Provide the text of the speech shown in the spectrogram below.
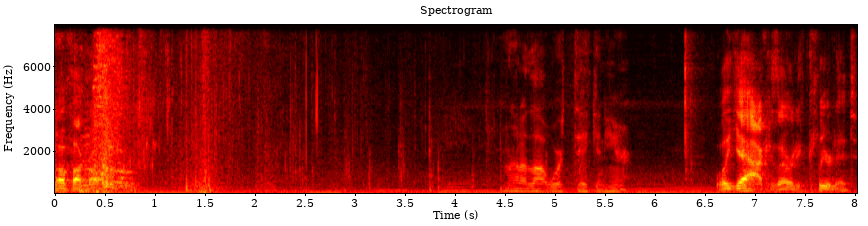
Oh, fuck off. Not a lot worth taking here. Well, yeah, because I already cleared it.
